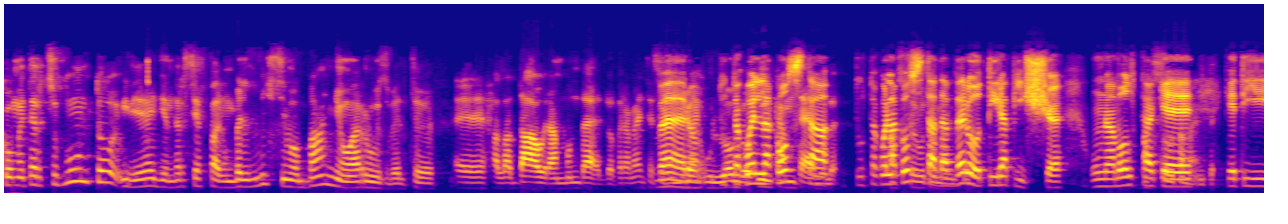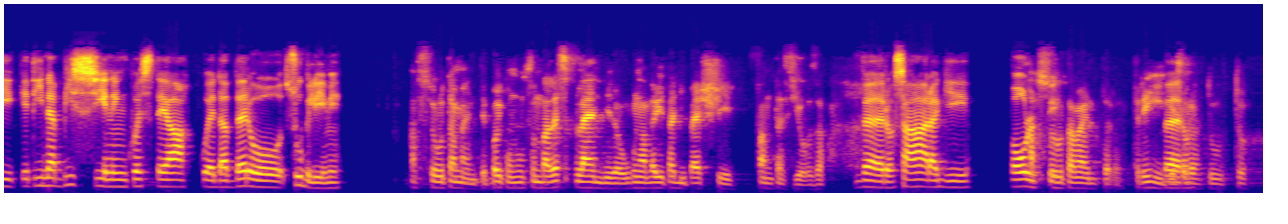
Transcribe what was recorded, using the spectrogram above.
Come terzo punto, direi di andarsi a fare un bellissimo bagno a Roosevelt, eh, alla Daura, a Mondello, veramente secondo me vero. un Tutta quella costa, tutta quella costa davvero ti rapisce una volta che, che ti, che ti inabissi in queste acque davvero sublimi. assolutamente. Poi con un fondale splendido, una varietà di pesci fantasiosa. Vero, saraghi, polpi, Assolutamente, trighe vero. soprattutto.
